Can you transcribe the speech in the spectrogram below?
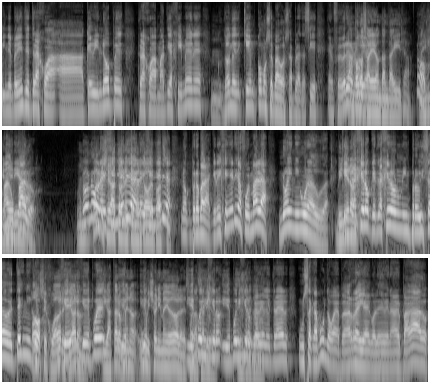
Independiente trajo a, a Kevin López, trajo a Matías Jiménez. ¿Dónde, quién, ¿Cómo se pagó esa plata? Sí, en febrero Mm. Tampoco no había- salieron tanta guita. No, más de un palo. Un- No, no, ¿cuánto la en ingeniería, este la ingeniería, no, pero pará, que la ingeniería fue mala, no hay ninguna duda. Vinieron- que trajeron, que trajeron un improvisado de técnico. 11 jugadores y que- llegaron y, que después, y gastaron de- menos, y un millón y medio de dólares. Y después dijeron, y después dijeron que había que traer un sacapunto, bueno, pero a Rey algo le deben haber pagado.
